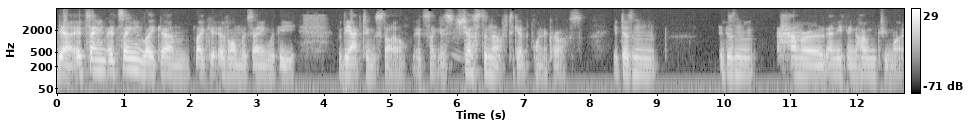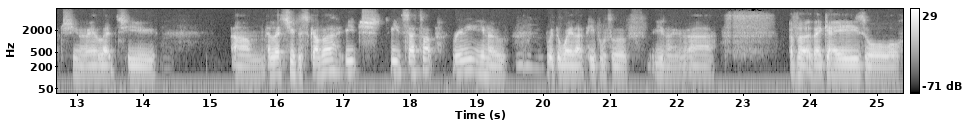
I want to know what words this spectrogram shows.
Yeah, it's same. It's same like um like Yvonne was saying with the with the acting style. It's like it's just enough to get the point across. It doesn't it doesn't hammer anything home too much. You know, it lets you um it lets you discover each each setup really. You know, with the way that people sort of you know uh, avert their gaze or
